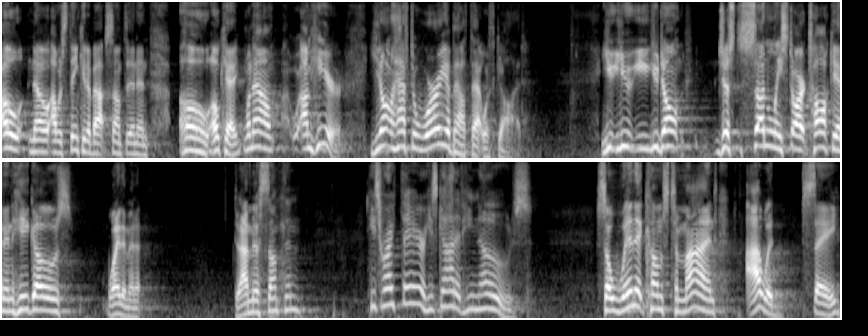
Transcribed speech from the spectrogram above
oh, no, I was thinking about something. And, oh, okay. Well, now I'm here. You don't have to worry about that with God. You, you, you don't just suddenly start talking and he goes, wait a minute. Did I miss something? He's right there. He's got it. He knows. So when it comes to mind, I would say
